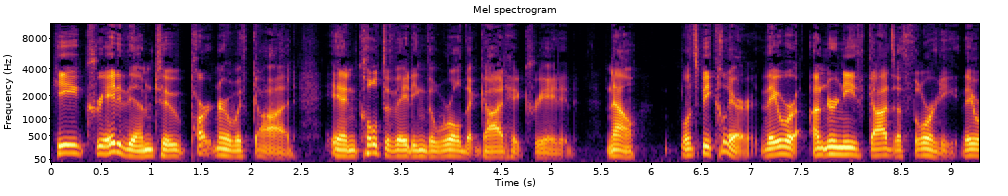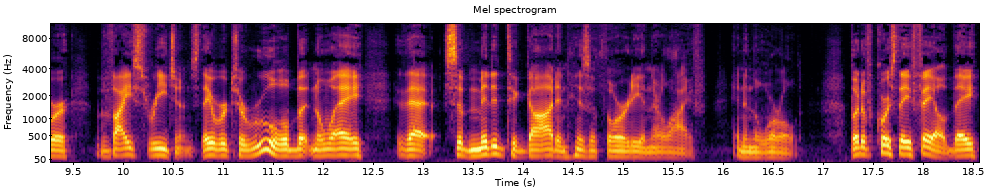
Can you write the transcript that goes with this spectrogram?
He created them to partner with God in cultivating the world that God had created. Now, let's be clear, they were underneath God's authority. They were vice regents. They were to rule, but in a way that submitted to God and his authority in their life and in the world. But of course, they failed. They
